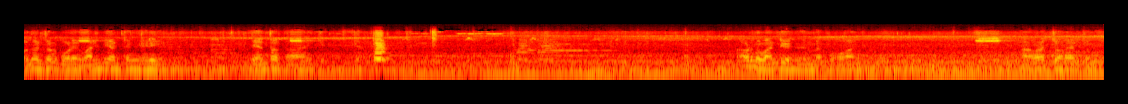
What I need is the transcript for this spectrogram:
ഒന്നെടുത്തോണ്ട് പോടേ. വണ്ടി അടുത്ത് കയറി എന്തോ കാണിക്കും അവിടുന്ന് വണ്ടി മുമ്പേ പോകാൻ അവിടെ ചൊറയടിച്ചോണ്ട്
